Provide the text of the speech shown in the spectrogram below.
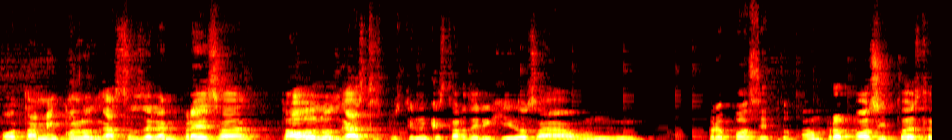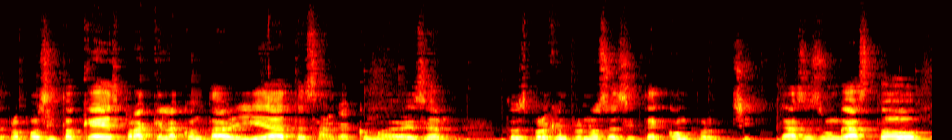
O también con los gastos de la empresa, todos los gastos pues tienen que estar dirigidos a un, propósito. A un propósito, este propósito que es para que la contabilidad te salga como debe ser. Entonces, por ejemplo, no sé si te compro, si haces un gasto,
